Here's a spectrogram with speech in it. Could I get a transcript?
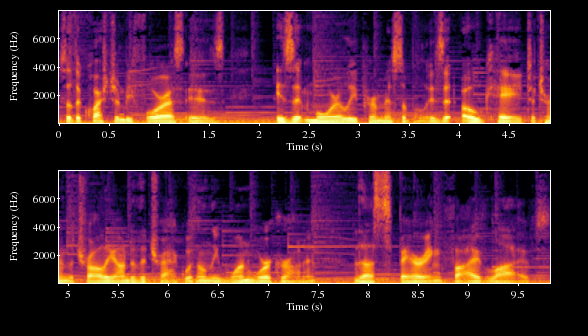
So the question before us is Is it morally permissible? Is it okay to turn the trolley onto the track with only one worker on it, thus sparing five lives?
